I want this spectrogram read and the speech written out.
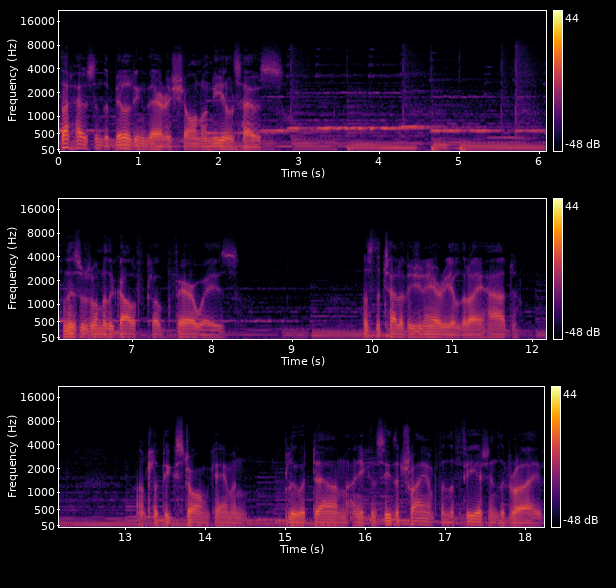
That house in the building there is Sean O'Neill's house. And this was one of the golf club fairways. That's the television aerial that I had until a big storm came and blew it down and you can see the Triumph and the Fiat in the drive.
